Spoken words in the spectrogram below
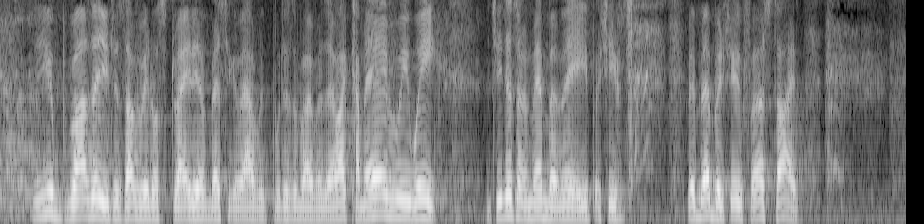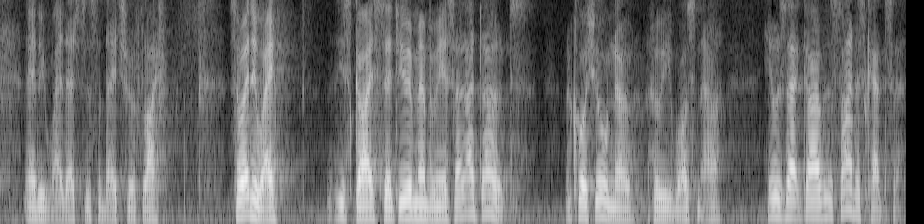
you brother, you're just over in Australia messing around with Buddhism over there. I come every week. And she doesn't remember me, but she remembers you first time. Anyway, that's just the nature of life. So anyway, this guy said, Do you remember me? I said, I don't. And of course, you all know who he was now. He was that guy with the sinus cancer.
